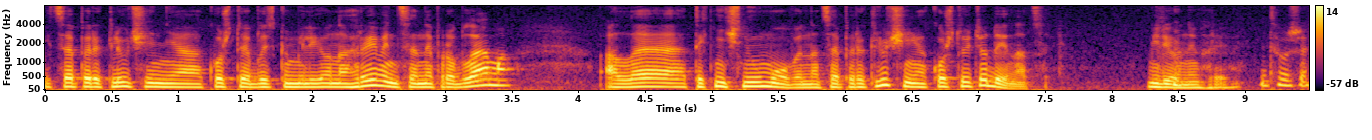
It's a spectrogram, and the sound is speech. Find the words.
і це переключення коштує близько мільйона гривень, це не проблема. Але технічні умови на це переключення коштують 11 мільйонів гривень. Дуже.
